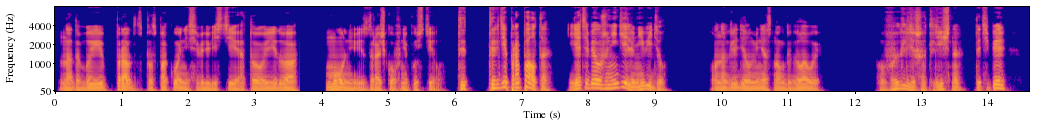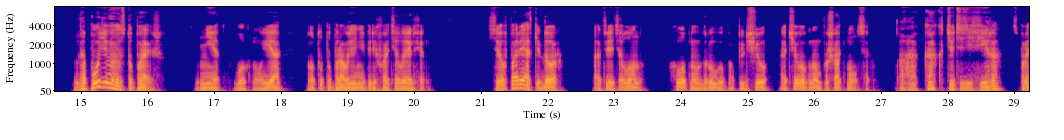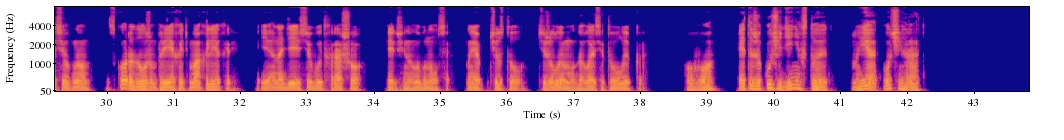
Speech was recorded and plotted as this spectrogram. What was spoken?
«Надо бы и правда поспокойнее себя вести, а то едва молнию из зрачков не пустил». «Ты, ты где пропал-то? Я тебя уже неделю не видел». Он оглядел меня с ног до головы. «Выглядишь отлично. Ты теперь на подиуме выступаешь?» «Нет», — буркнул я, но тут управление перехватил Эльфин. «Все в порядке, Дор», — ответил он, хлопнув другу по плечу, отчего гном пошатнулся. «А как тетя Зефира?» — спросил гном. «Скоро должен приехать мах-лекарь. Я надеюсь, все будет хорошо». Эльфин улыбнулся, но я чувствовал, тяжело ему далась эта улыбка. «Ого, это же куча денег стоит, но я очень рад».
